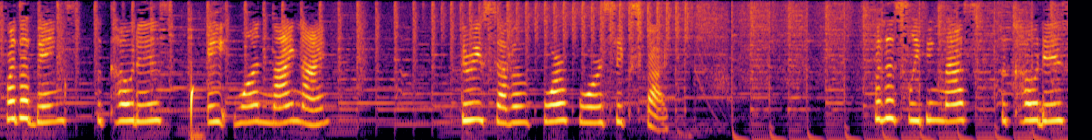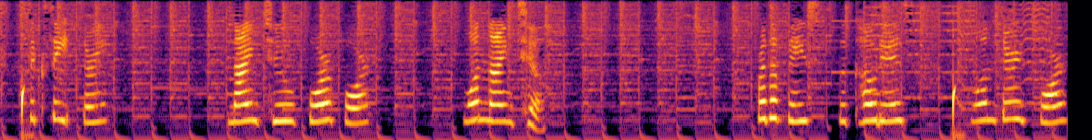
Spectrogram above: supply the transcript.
For the bangs, the code is 8199 374465. For the sleeping mask, the code is 683 9244 192. For the face, the code is 134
